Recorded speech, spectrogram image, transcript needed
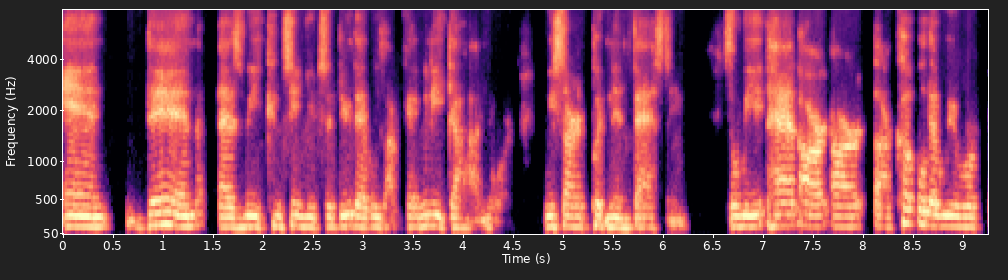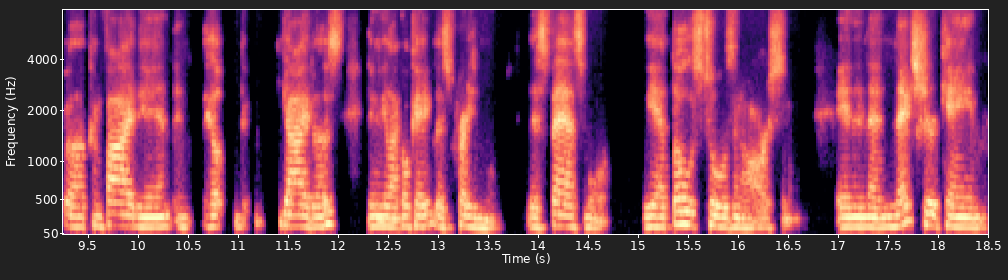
And then as we continued to do that, we like, okay, we need God more. We started putting in fasting. So we had our our, our couple that we were uh, confide in and help guide us. Then we like, okay, let's pray more, let's fast more. We had those tools in our arsenal. And then that next year came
